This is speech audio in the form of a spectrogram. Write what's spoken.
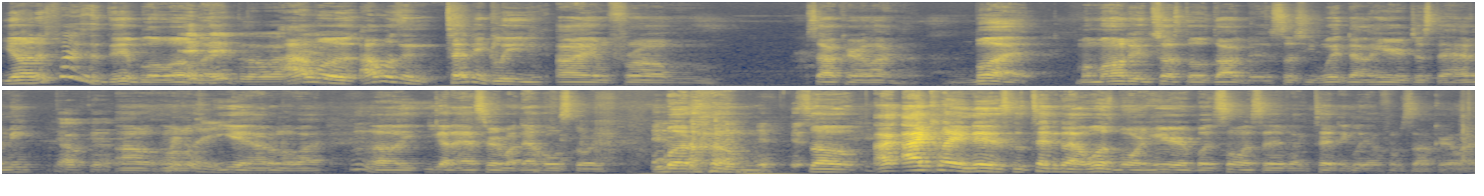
Yo, this place just did blow up. It like, did blow up. I man. was I wasn't technically I am from South Carolina, but my mom didn't trust those doctors, so she went down here just to have me. Okay. I don't, I don't know- Really? yeah, I don't know why. Uh, you gotta ask her about that whole story. But um, so I, I claim this because technically I was born here, but someone said like technically I'm from South Carolina.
